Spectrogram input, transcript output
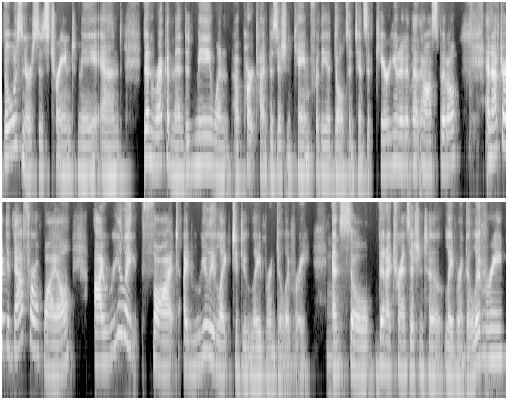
those nurses trained me and then recommended me when a part-time position came for the adult intensive care unit at that hospital and after i did that for a while i really thought i'd really like to do labor and delivery mm. and so then i transitioned to labor and delivery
